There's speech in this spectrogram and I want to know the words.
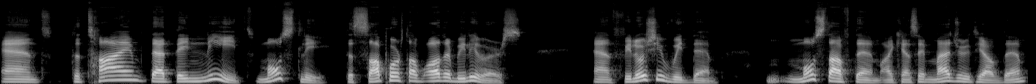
And the time that they need mostly the support of other believers and fellowship with them, most of them, I can say majority of them,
